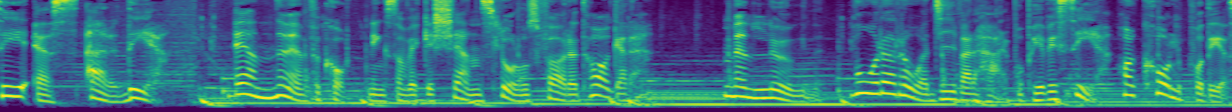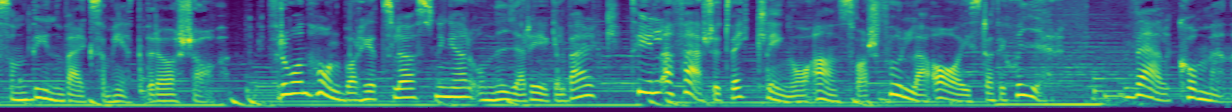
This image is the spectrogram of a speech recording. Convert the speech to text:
CSRD. Ännu en förkortning som väcker känslor hos företagare. Men lugn, våra rådgivare här på PWC har koll på det som din verksamhet berörs av. Från hållbarhetslösningar och nya regelverk till affärsutveckling och ansvarsfulla AI-strategier. Välkommen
